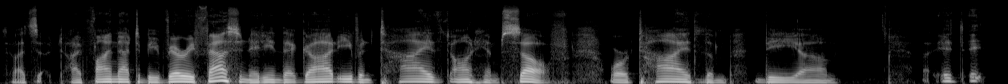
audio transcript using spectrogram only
So that's I find that to be very fascinating that God even tithed on Himself, or tithed the the um, it it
